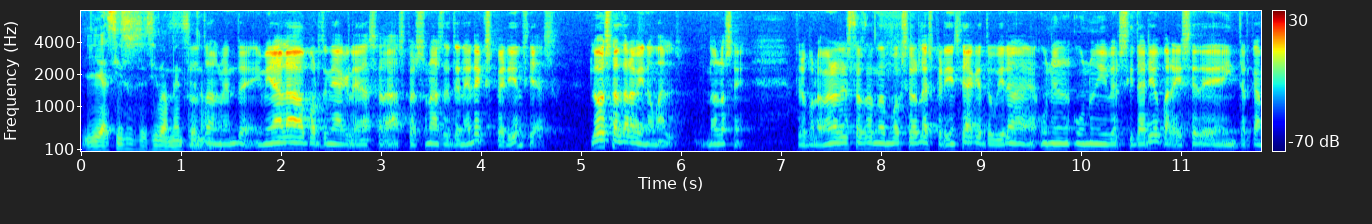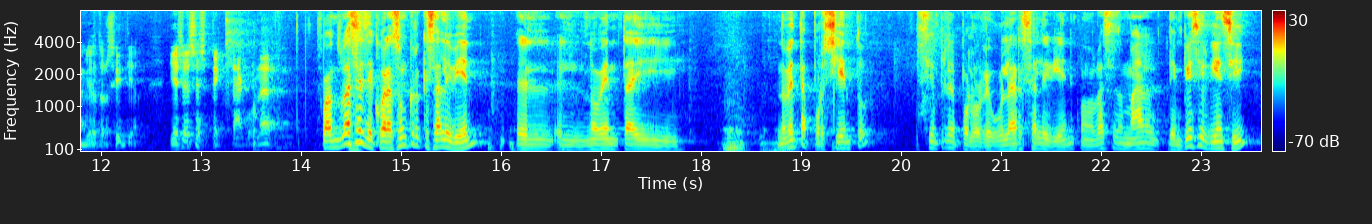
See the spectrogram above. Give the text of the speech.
Y así sucesivamente, ¿no? Totalmente. Y mira la oportunidad que le das a las personas de tener experiencias. Luego saldrá bien o mal, no lo sé. Pero por lo menos le estás dando a un boxeador la experiencia que tuviera un, un universitario para irse de intercambio a otro sitio. Y eso es espectacular. Cuando lo haces de corazón creo que sale bien, el, el 90 y 90% siempre por lo regular sale bien. Cuando lo haces mal, te empieza a ir bien, sí.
